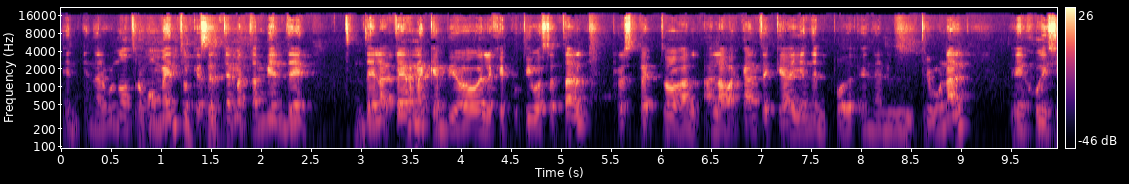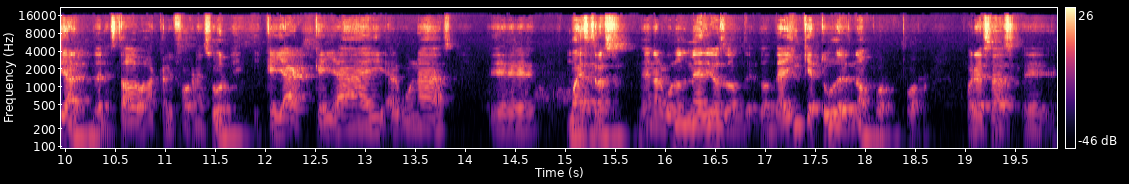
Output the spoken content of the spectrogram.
en, en algún otro momento, que es el tema también de, de la terna que envió el Ejecutivo Estatal respecto a, a la vacante que hay en el, en el Tribunal eh, judicial del estado de Baja California Sur y que ya, que ya hay algunas eh, muestras en algunos medios donde, donde hay inquietudes ¿no? por, por, por esas, eh,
